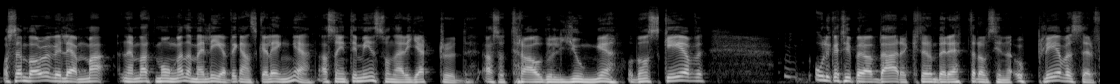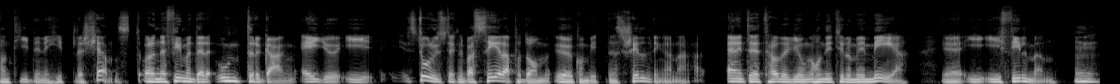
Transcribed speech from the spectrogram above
Och sen bör vi lämna, nämna att många av de här levde ganska länge. Alltså inte minst hon här Gertrud, alltså Traudel Junge. Och de skrev olika typer av verk där de berättar om sina upplevelser från tiden i Hitlers tjänst. Och den där filmen där Untergang är ju i stor utsträckning baserad på de ögonvittnesskildringarna. Är inte Traudel Junge, hon är till och med med eh, i, i filmen. Mm.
